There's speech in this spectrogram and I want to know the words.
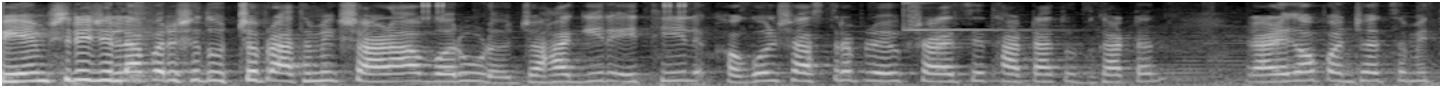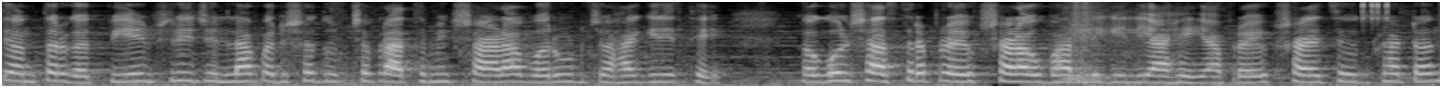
पीएमश्री जिल्हा परिषद उच्च प्राथमिक शाळा वरुड जहागीर येथील खगोलशास्त्र प्रयोगशाळेचे थाटात उद्घाटन. राळेगाव पंचायत समिती अंतर्गत पीएमश्री जिल्हा परिषद उच्च प्राथमिक शाळा वरुड जहागीर येथे खगोलशास्त्र प्रयोगशाळा उभारली गेली आहे. या प्रयोगशाळेचे उद्घाटन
